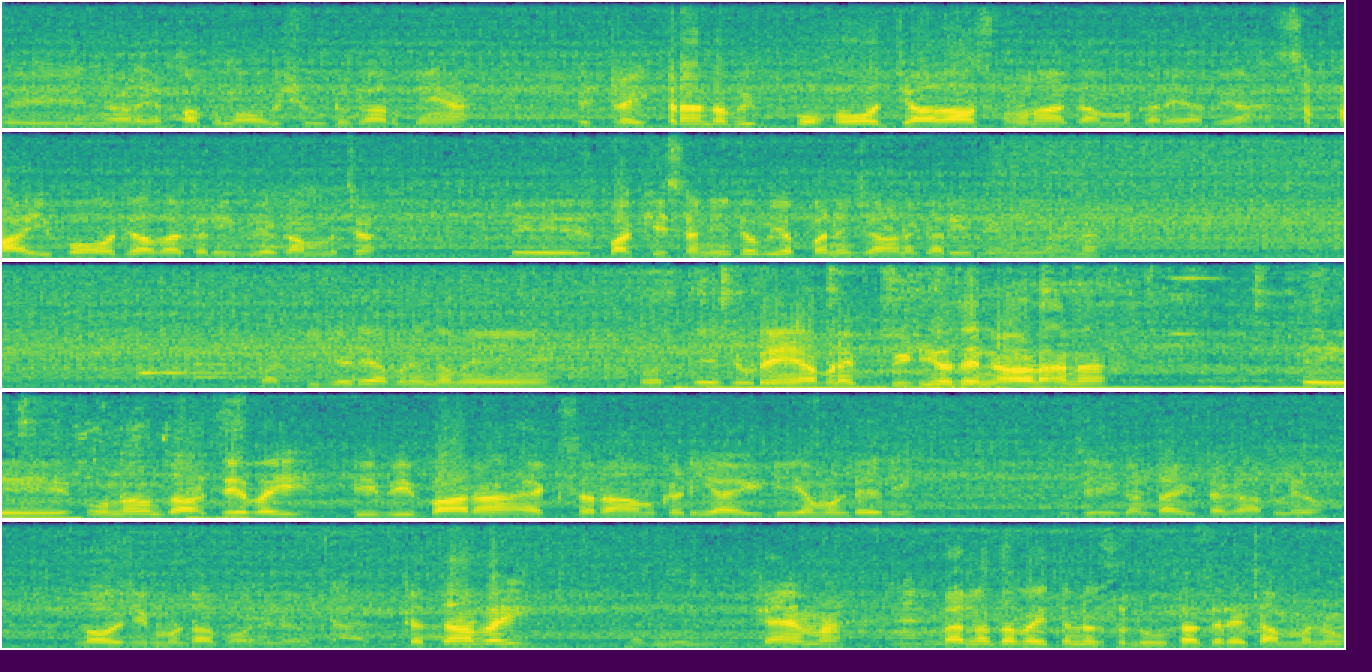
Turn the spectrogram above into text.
ਤੇ ਨਾਲੇ ਆਪਾਂ ਬਲੌਗ ਸ਼ੂਟ ਕਰਦੇ ਆ। ਤੇ ਟਰੈਕਟਰਾਂ ਦਾ ਵੀ ਬਹੁਤ ਜ਼ਿਆਦਾ ਸੋਹਣਾ ਕੰਮ ਕਰਿਆ ਪਿਆ, ਸਫ਼ਾਈ ਬਹੁਤ ਜ਼ਿਆਦਾ ਕਰੀ ਵੀ ਆ ਕੰਮ 'ਚ, ਤੇ ਬਾਕੀ ਸਨੀ ਤੋਂ ਵੀ ਆਪਾਂ ਨੇ ਜਾਣਕਾਰੀ ਲੈਣੀ ਹੈ ਹਨਾ। ਬਾਕੀ ਜਿਹੜੇ ਆਪਣੇ ਨਵੇਂ ਬੰਦੇ ਜੁੜੇ ਆ ਆਪਣੇ ਵੀਡੀਓ ਦੇ ਨਾਲ, ਹਨਾ। ਤੇ ਉਹਨਾਂ ਨੂੰ ਦੱਸ ਦਿਓ ਬਾਈ PB12X ਰਾਮਕੜੀ ਆਈਡੀ ਆ ਮੁੰਡੇ ਦੀ। ਤੁਸੀਂ ਕੰਟੈਕਟ ਕਰ ਲਿਓ। ਲਓ ਜੀ ਮੁੰਡਾ ਪਹੁੰਚ ਗਿਆ। ਕਿੱਦਾਂ ਬਾਈ? ਕੈਮ ਪਹਿਲਾਂ ਤਾਂ ਬਾਈ ਤੈਨੂੰ ਸਲੂਟ ਆ ਤੇਰੇ ਕੰਮ ਨੂੰ।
